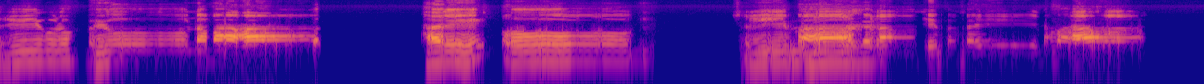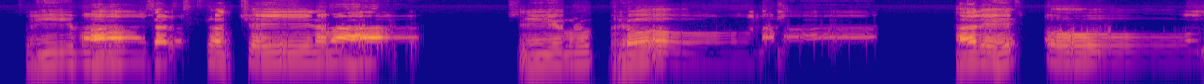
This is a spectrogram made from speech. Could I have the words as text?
శ్రీగురుభ్యో నమ హరి ఓం శ్రీమహాగణాధిపతై నమ శ్రీమహాసరస్వత్యై నమ శ్రీగురుభ్యో నమ హరి ఓం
